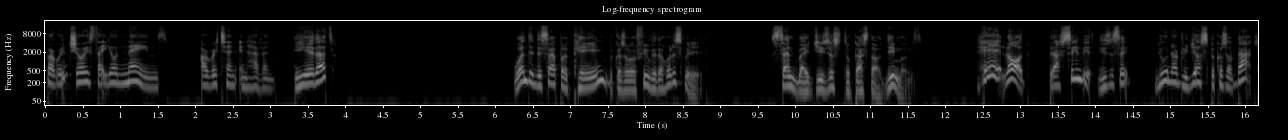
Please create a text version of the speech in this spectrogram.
but rejoice that your names are written in heaven. You hear that? When the disciple came because they were filled with the Holy Spirit, sent by Jesus to cast out demons, hey, Lord, we have seen this. Jesus said, do not rejoice because of that.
